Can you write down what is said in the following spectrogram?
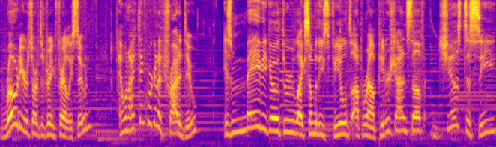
roe deer start to drink fairly soon, and what I think we're gonna try to do is maybe go through like some of these fields up around Petershine and stuff, just to see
